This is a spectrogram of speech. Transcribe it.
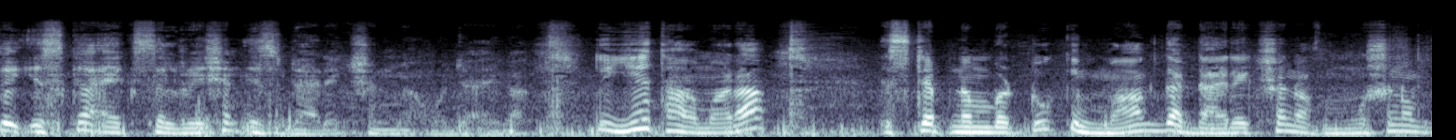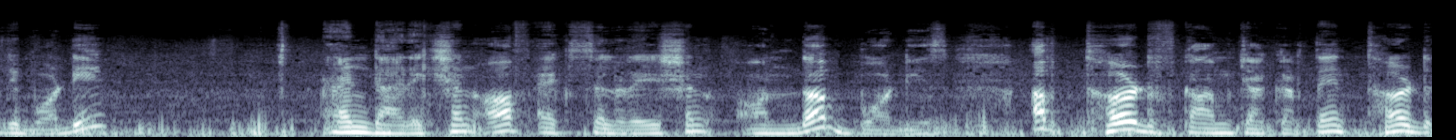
तो इसका एक्सेलरेशन इस डायरेक्शन में हो जाएगा। तो ये था हमारा स्टेप नंबर टू कि mark the direction of motion of the body and direction of acceleration on the bodies अब थर्ड काम क्या करते हैं? थर्ड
